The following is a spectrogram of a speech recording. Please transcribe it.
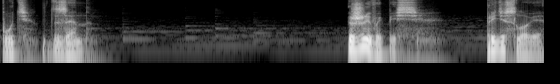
Путь дзен. Живопись. Предисловие.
